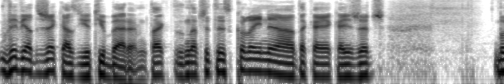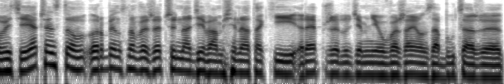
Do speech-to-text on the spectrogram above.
wywiad rzeka z youtuberem, tak? To znaczy, to jest kolejna taka jakaś rzecz. Bo wiecie, ja często robiąc nowe rzeczy nadziewam się na taki rep, że ludzie mnie uważają za buca, że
